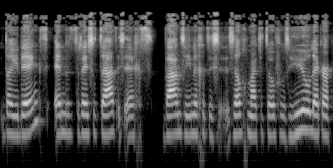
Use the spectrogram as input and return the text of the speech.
dan je denkt. En het resultaat is echt waanzinnig. Het is zelfgemaakte tofu, is heel lekker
